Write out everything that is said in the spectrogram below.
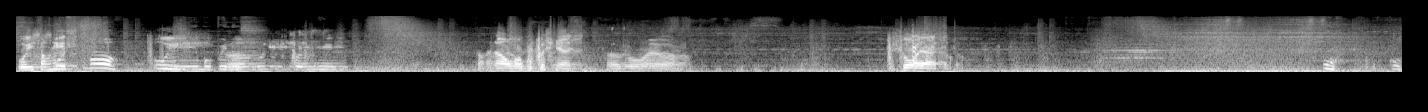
Uy, isang hit! mo! Uy! Hindi mo pinus. Saka na ako magpupush niyan. Bago kayo ah. Push ko kaya ito. Uh! Ko.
